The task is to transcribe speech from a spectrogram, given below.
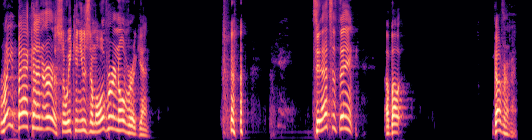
right back on Earth so we can use them over and over again. See, that's the thing about government.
